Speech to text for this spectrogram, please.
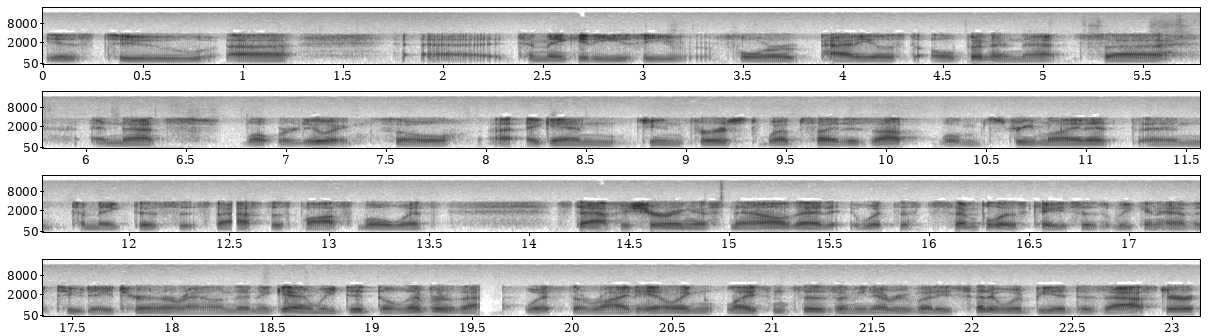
is to uh, uh, to make it easy for patios to open, and that's uh, and that's what we're doing. So uh, again, June 1st, website is up. We'll streamline it and to make this as fast as possible with staff assuring us now that with the simplest cases, we can have a two day turnaround. And again, we did deliver that with the ride hailing licenses. I mean, everybody said it would be a disaster,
